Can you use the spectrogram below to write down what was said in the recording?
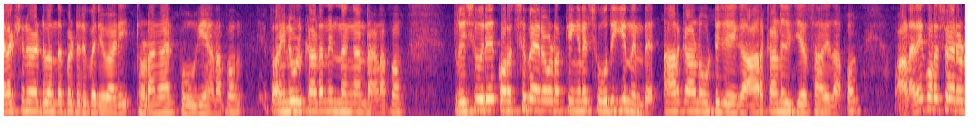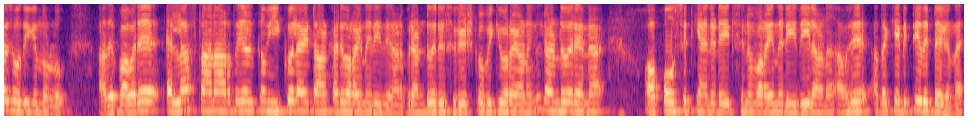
ഇലക്ഷനുമായിട്ട് ബന്ധപ്പെട്ട ഒരു പരിപാടി തുടങ്ങാൻ പോവുകയാണ്. അപ്പം അതിന്റെ ഉദ്ഘാടനം ഇന്നെങ്ങാണ്ടാണ്. അപ്പം തൃശ്ശൂർ കുറച്ച് പേരോടൊക്കെ ഇങ്ങനെ ചോദിക്കുന്നുണ്ട് ആർക്കാണ് വോട്ട് ചെയ്യുക ആർക്കാണ് വിജയ സാധ്യത അപ്പം വളരെ കുറച്ച് പേരോടെ ചോദിക്കുന്നുള്ളൂ. അതിപ്പോൾ അവർ എല്ലാ സ്ഥാനാർത്ഥികൾക്കും ഈക്വലായിട്ട് ആൾക്കാർ പറയുന്ന രീതിയിലാണ്. ഇപ്പോൾ രണ്ടുപേര് സുരേഷ് ഗോപിക്ക് പറയുകയാണെങ്കിൽ രണ്ടുപേര് തന്നെ ഓപ്പോസിറ്റ് കാൻഡിഡേറ്റ്സിനും പറയുന്ന രീതിയിലാണ് അവർ അതൊക്കെ എഡിറ്റ് ചെയ്തിട്ടേക്കുന്നത്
